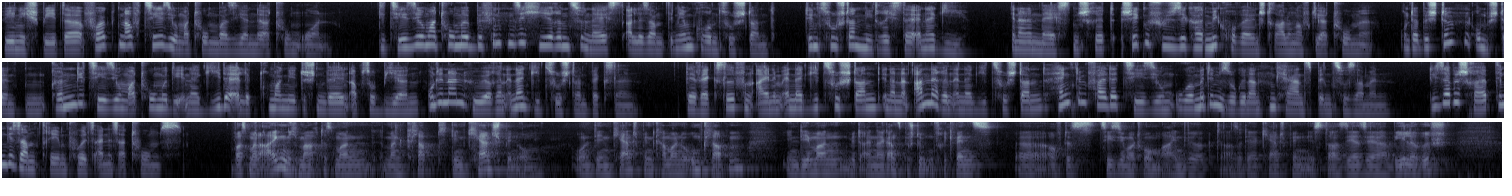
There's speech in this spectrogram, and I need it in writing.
Wenig später folgten auf Cäsiumatomen basierende Atomuhren. Die Cäsiumatome befinden sich hierin zunächst allesamt in ihrem Grundzustand, den Zustand niedrigster Energie. In einem nächsten Schritt schicken Physiker Mikrowellenstrahlung auf die Atome. Unter bestimmten Umständen können die Cäsiumatome die Energie der elektromagnetischen Wellen absorbieren und in einen höheren Energiezustand wechseln. Der Wechsel von einem Energiezustand in einen anderen Energiezustand hängt im Fall der Cäsiumuhr mit dem sogenannten Kernspin zusammen. Dieser beschreibt den Gesamtdrehimpuls eines Atoms. Was man eigentlich macht, ist, man, man klappt den Kernspin um. Und den Kernspin kann man nur umklappen, indem man mit einer ganz bestimmten Frequenz äh, auf das Cäsiumatom einwirkt. Also der Kernspin ist da sehr, sehr wählerisch.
